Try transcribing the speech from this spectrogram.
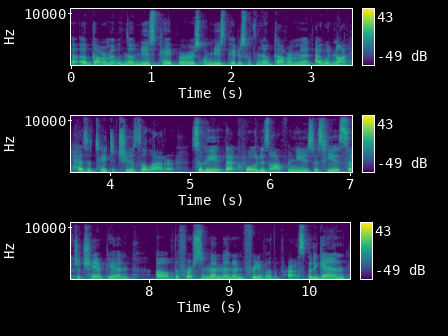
a government with no newspapers or newspapers with no government, I would not hesitate to choose the latter. So he, that quote is often used as he is such a champion of the First Amendment and freedom of the press. But again,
